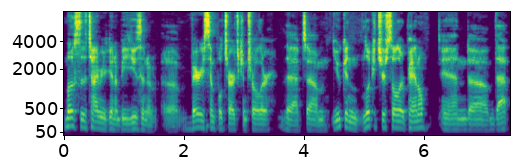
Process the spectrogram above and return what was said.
most of the time you're going to be using a, a, very simple charge controller that um, you can look at your solar panel and uh, that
